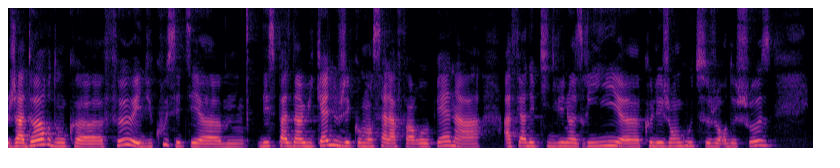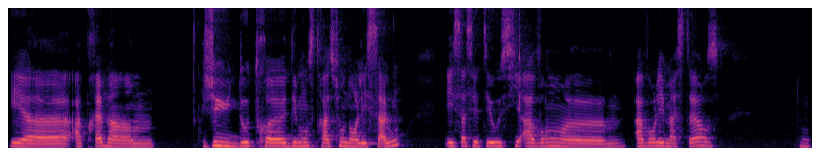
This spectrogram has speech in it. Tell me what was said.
j'adore, donc feu. Et du coup, c'était l'espace d'un week-end où j'ai commencé à la foire européenne à, faire des petites viennoiseries, que les gens goûtent ce genre de choses. Et après, ben j'ai eu d'autres euh, démonstrations dans les salons. Et ça, c'était aussi avant, euh, avant les Masters. Donc,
